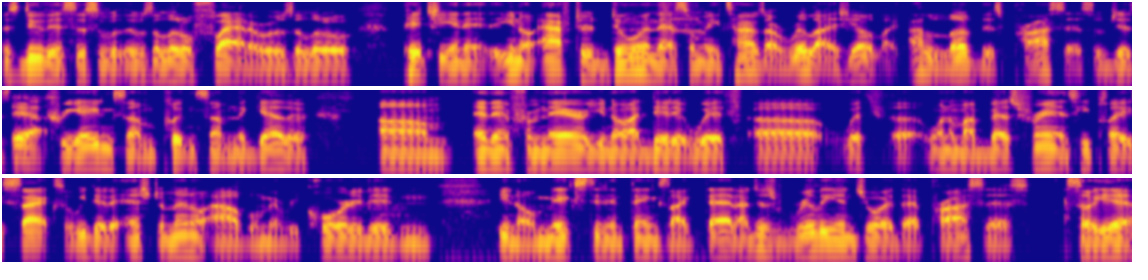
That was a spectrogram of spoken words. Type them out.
let's do this this was it was a little flat or it was a little pitchy and it you know after doing that so many times i realized yo like i love this process of just Yeah. creating something putting something together um and then from there you know i did it with uh with uh, one of my best friends he played sax so we did an instrumental album and recorded it and you know mixed it and things like that i just really enjoyed that process so yeah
